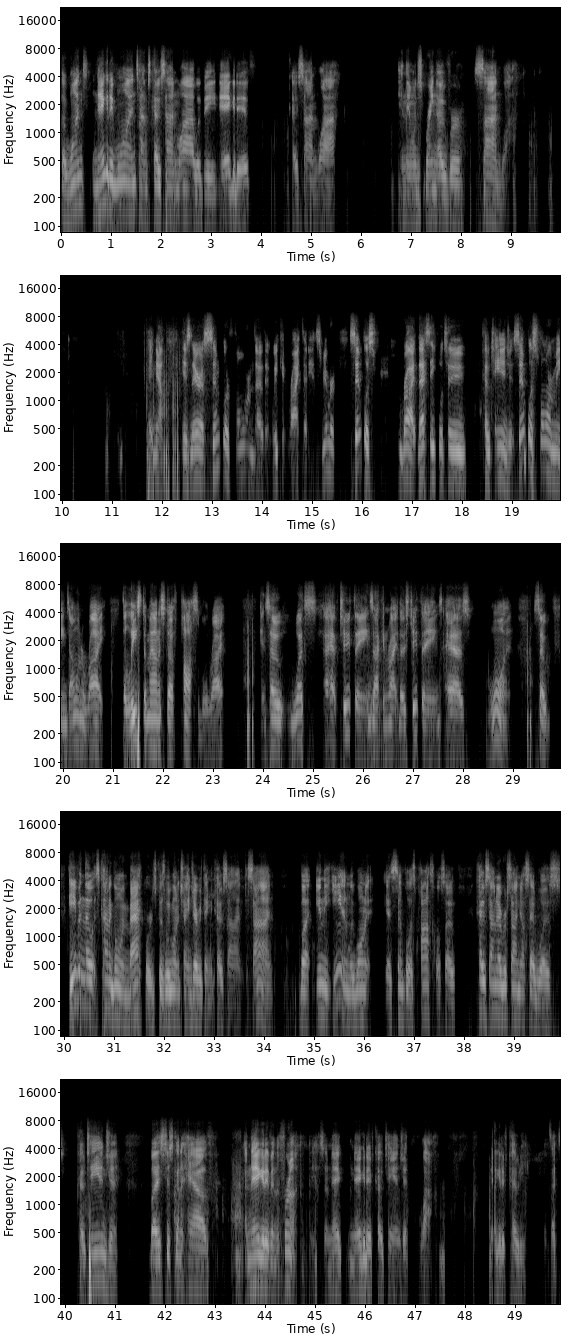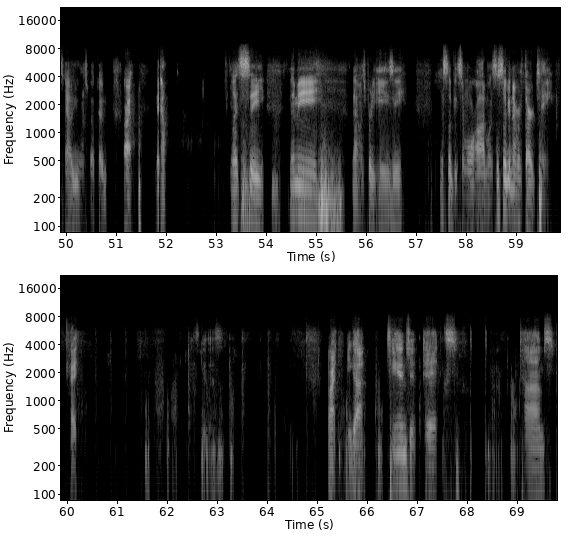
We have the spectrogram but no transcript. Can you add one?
So 1, negative 1 times cosine y would be negative cosine y. And then we'll just bring over sine y. Okay, now, is there a simpler form, though, that we can write that in? So remember, simplest, right, that's equal to cotangent. Simplest form means I want to write the least amount of stuff possible, right? And so what's, I have two things, I can write those two things as one. So even though it's kind of going backwards because we want to change everything to cosine to sine, but in the end, we want it as simple as possible. So cosine over sine, y'all said was cotangent, but it's just going to have a negative in the front. Yeah, so neg negative cotangent y, negative Cody. If that's how you want to spell Cody. All right, now let's see. Let me, that one's pretty easy. Let's look at some more odd ones. Let's look at number 13, okay? Let's do this. All right, you got tangent x times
